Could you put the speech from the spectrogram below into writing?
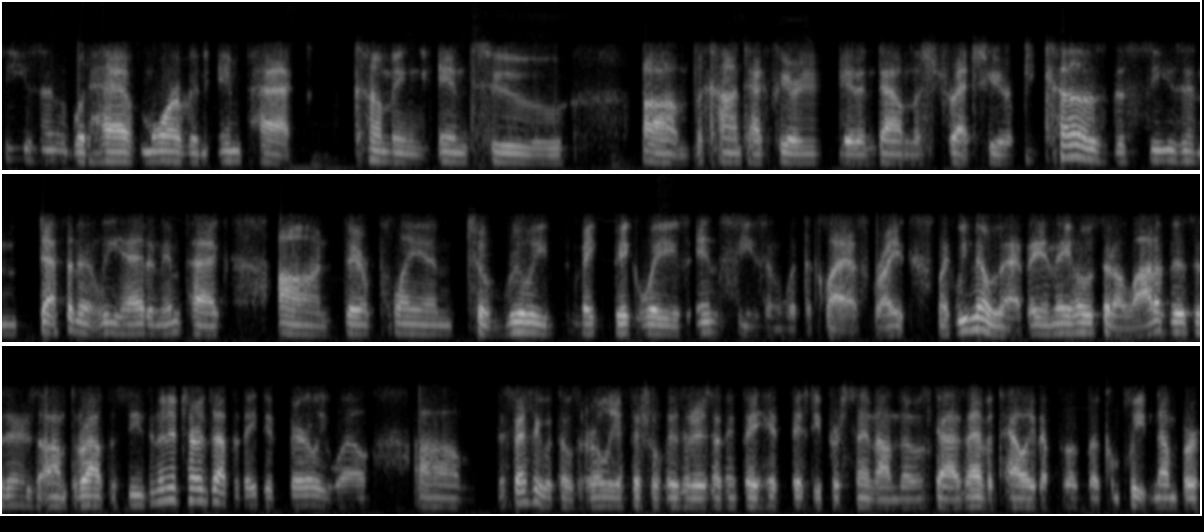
season would have more of an impact coming into um, the contact period and down the stretch here because the season definitely had an impact on their plan to really make big waves in season with the class, right? Like we know that they and they hosted a lot of visitors um, throughout the season, and it turns out that they did fairly well. Um, especially with those early official visitors. I think they hit 50% on those guys. I haven't tallied up the, the complete number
